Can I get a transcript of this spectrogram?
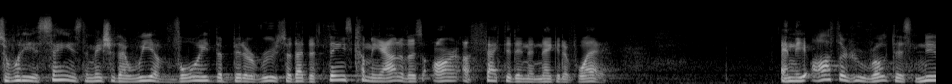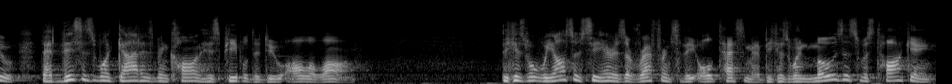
So, what he is saying is to make sure that we avoid the bitter root so that the things coming out of us aren't affected in a negative way. And the author who wrote this knew that this is what God has been calling his people to do all along. Because what we also see here is a reference to the Old Testament. Because when Moses was talking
